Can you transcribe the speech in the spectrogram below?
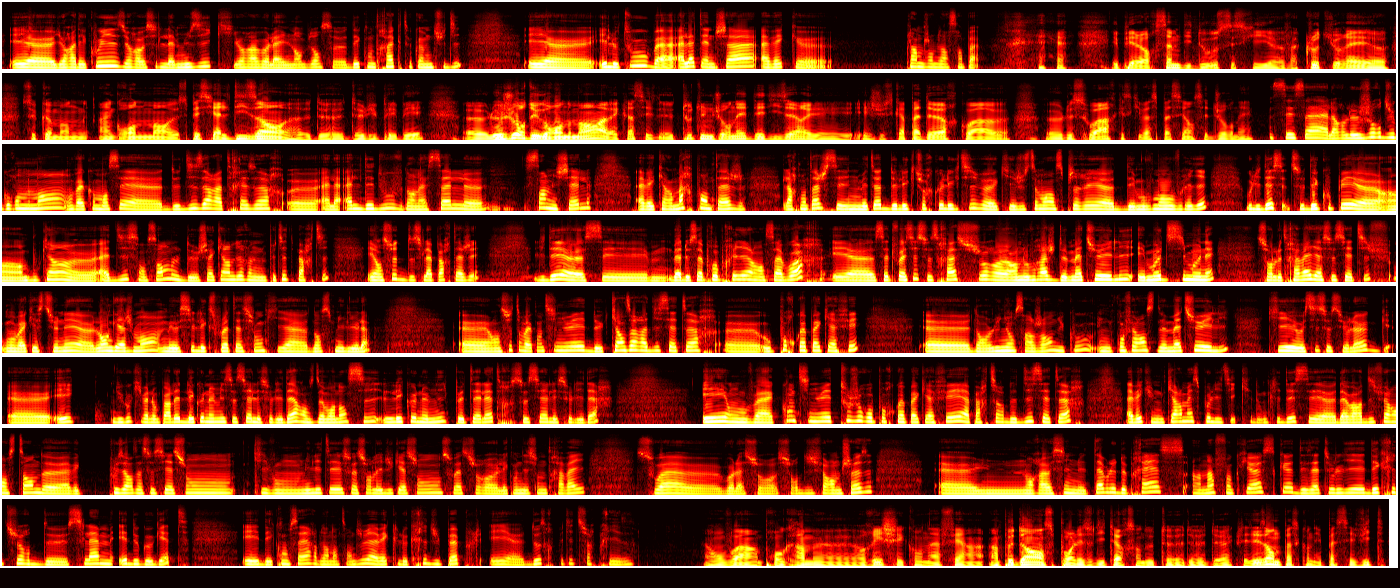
Et il y aura des quiz, il y aura aussi de la musique, il y aura voilà, une ambiance décontracte, comme tu dis. Et, euh, et le tout bah, à la Tencha avec euh, plein de gens bien sympas. et puis alors samedi 12, c'est ce qui euh, va clôturer euh, ce commande, un grondement euh, spécial 10 ans de, l'UPB. le jour du grondement, avec là c'est toute une journée dès 10h et, jusqu'à pas d'heure quoi le soir. Qu'est-ce qui va se passer en cette journée? C'est ça, alors le jour du grondement, on va commencer de 10h à 13h à la Halle des Douves dans la salle Saint-Michel avec un arpentage. L'arpentage c'est une méthode de lecture collective qui est justement inspirée des mouvements ouvriers où l'idée c'est de se découper euh, un, bouquin euh, à 10 ensemble, de chacun lire une petite partie et ensuite de se la partager. L'idée euh, c'est bah, de s'approprier un savoir et cette fois-ci ce sera sur un ouvrage de Mathieu Elie et Maude Simonet sur le travail associatif où on va questionner l'engagement mais aussi l'exploitation qu'il y a dans ce milieu-là. ensuite, on va continuer de 15h à 17h au Pourquoi pas Café, dans l'Union Saint-Jean, du coup, une conférence de Mathieu Elie, qui est aussi sociologue, euh, et du coup qui va nous parler de l'économie sociale et solidaire en se demandant si l'économie peut-elle être sociale et solidaire. Et on va continuer toujours au Pourquoi pas Café à partir de 17h avec une kermesse politique. Donc l'idée c'est euh, d'avoir différents stands avec plusieurs associations qui vont militer soit sur l'éducation, soit sur les conditions de travail, soit voilà, sur, sur différentes choses. Euh, on aura aussi une table de presse, un info-kiosque, des ateliers d'écriture de slam et de goguette, et des concerts, bien entendu, avec le cri du peuple et euh, d'autres petites surprises. On voit un programme euh, riche et qu'on a fait un, peu dense pour les auditeurs sans doute de, la clé des ondes parce qu'on est passé vite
